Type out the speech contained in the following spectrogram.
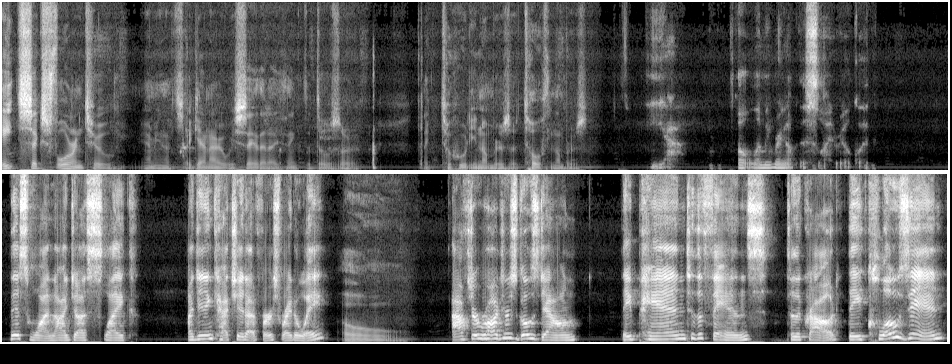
eight, six, four, and two. I mean, it's again. I always say that I think that those are like Tahuti numbers or Thoth numbers. Yeah. Oh, let me bring up this slide real quick. This one, I just like, I didn't catch it at first right away. Oh, After Rodgers goes down, they pan to the fans, to the crowd. They close in.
